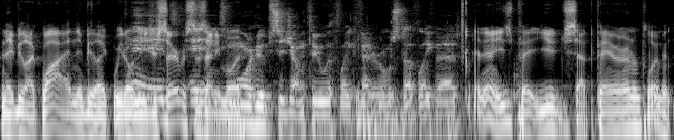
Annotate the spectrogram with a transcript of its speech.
and they'd be like, why? And they'd be like, we don't need your It's- services it's anymore. more hoops to jump through with like federal stuff like that. And no, you just pay. You just have to pay unemployment.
